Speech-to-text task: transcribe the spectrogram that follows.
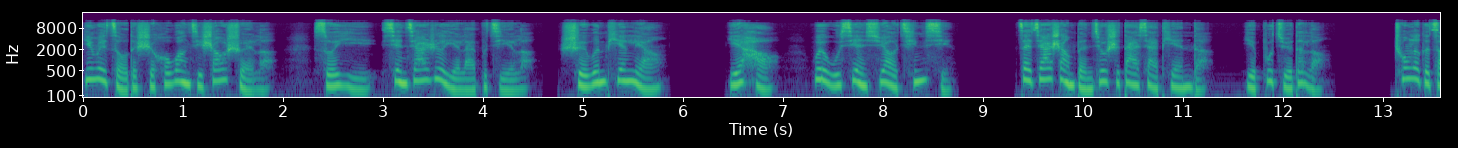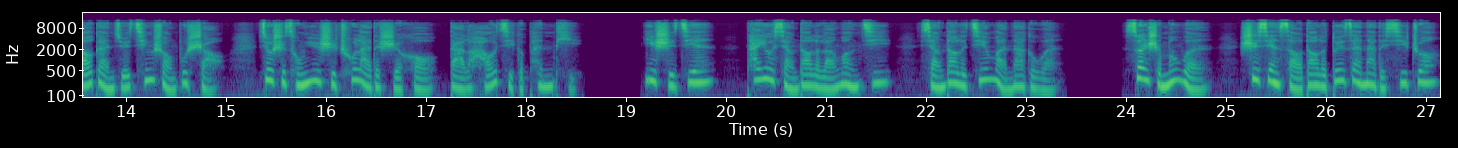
因为走的时候忘记烧水了，所以现加热也来不及了，水温偏凉。也好，魏无羡需要清醒，再加上本就是大夏天的，也不觉得冷。冲了个澡，感觉清爽不少。就是从浴室出来的时候，打了好几个喷嚏。一时间，他又想到了蓝忘机，想到了今晚那个吻。算什么吻？视线扫到了堆在那的西装，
